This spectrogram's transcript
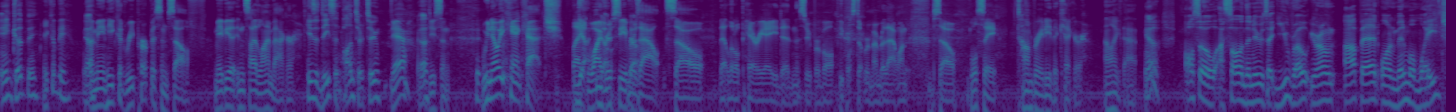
He could be. He could be. Yeah. I mean, he could repurpose himself. Maybe an inside linebacker. He's a decent punter too. Yeah, Yeah. decent. We know he can't catch. Like Yeah, wide no, receivers no. out. So that little Perrier he did in the Super Bowl, people still remember that one. So we'll see. Tom Brady, the kicker. I like that. Yeah. Also, I saw in the news that you wrote your own op-ed on minimum wage.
